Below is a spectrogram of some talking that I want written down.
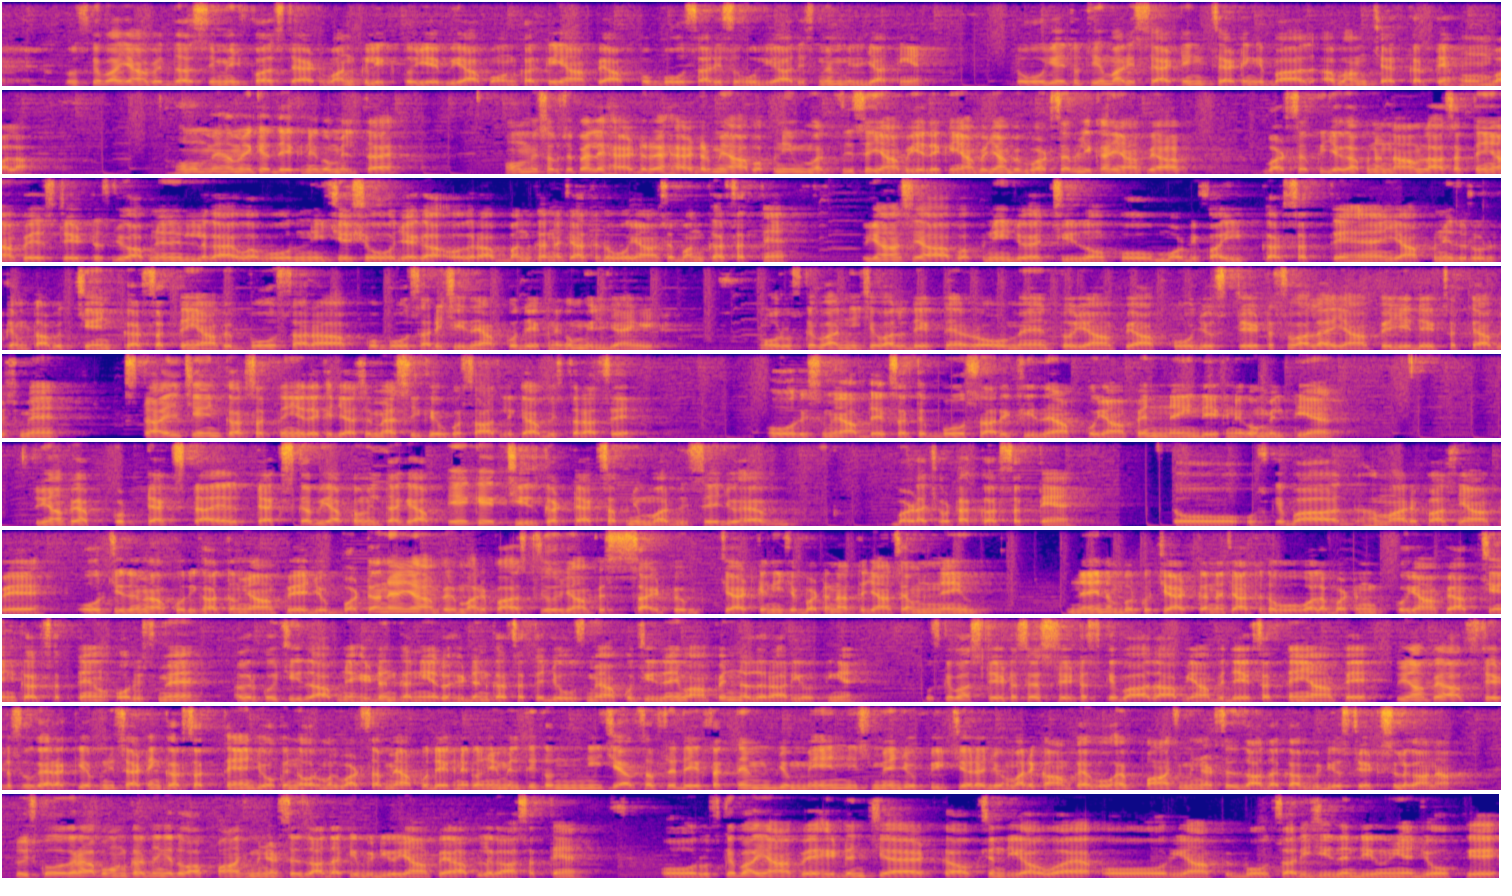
उसके बाद यहाँ पे this image first at one click तो ये भी आप ऑन करके यहाँ पे आपको बहुत सारी सहूलियात इसमें मिल जाती हैं। तो ये तो थी हमारी सेटिंग सेटिंग के बाद अब हम चेक करते हैं होम वाला। होम में हमें क्या देखने को मिलता है? होम में सबसे पहले हेडर है। हेडर में आप अपनी मर्ज़ी से यहाँ पे ये देखें। यहाँ पे जहाँ पे व्हाट्सएप लिखा है, यहाँ पे आप व्हाट्सएप की जगह अपना नाम ला सकते हैं। यहाँ पे स्टेटस जो आपने लगाया हुआ, वो नीचे शो हो जाएगा। अगर आप बंद करना चाहते तो वो यहाँ से बंद कर सकते हैं। तो यहाँ से आप अपनी जो है चीज़ों को मॉडिफाई कर सकते हैं या अपनी ज़रूरत के मुताबिक चेंज कर सकते हैं। यहाँ पे बहुत सारा आपको, बहुत सारी चीज़ें आपको देखने को मिल जाएँगी। और उसके बाद नीचे वाले देखते हैं रो में तो यहाँ पे आपको जो स्टेटस वाला है, यहाँ पे ये देख सकते हैं, आप इसमें स्टाइल चेंज कर सकते हैं। ये देखिए, जैसे मैसी के ऊपर साथ लिखा है, अब इस तरह से। और इसमें आप देख सकते हैं, बहुत सारी चीज़ें आपको यहाँ पे नई देखने को मिलती हैं। तो यहाँ पे आपको टैक्स टैक्स का भी आपको मिलता है कि आप एक एक चीज़ का टैक्स अपनी मर्ज़ी से जो है बड़ा छोटा कर सकते हैं। तो उसके बाद हमारे पास यहाँ पे और चीज़ें मैं आपको दिखाता हूँ यहाँ पे जो बटन है, यहाँ पे हमारे पास जो यहाँ पे साइड पे चैट के नीचे बटन आते हैं, जहाँ से हम नए नए नंबर को चैट करना चाहते तो वो वाला बटन को यहाँ पे आप चेंज कर सकते हैं। और इसमें अगर कोई चीज़ आपने हिडन करनी है तो हिडन कर सकते हैं, जो उसमें आपको चीज़ें वहाँ पर नज़र आ रही होती हैं। उसके बाद स्टेटस है स्टेटस के बाद आप यहाँ पे देख सकते हैं यहाँ पे। तो यहाँ पे आप स्टेटस वगैरह की अपनी सेटिंग कर सकते हैं, जो कि नॉर्मल व्हाट्सएप में आपको देखने को नहीं मिलती। तो नीचे आप सबसे देख सकते हैं, जो मेन इसमें जो फीचर है, जो हमारे काम का है, वो है पाँच मिनट से ज़्यादा का वीडियो स्टेटस लगाना। तो इसको अगर आप ऑन कर देंगे तो आप पाँच मिनट से ज़्यादा की वीडियो यहाँ पर आप लगा सकते हैं। और उसके बाद यहाँ पे हिडन चैट का ऑप्शन दिया हुआ है, और यहाँ पे बहुत सारी चीज़ें दी हुई हैं, जो कि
